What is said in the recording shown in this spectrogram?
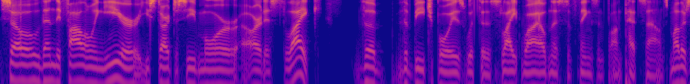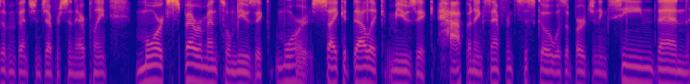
So then the following year, you start to see more artists like the the Beach Boys with the slight wildness of things on Pet Sounds, Mothers of Invention, Jefferson Airplane, more experimental music, more psychedelic music happening. San Francisco was a burgeoning scene then,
